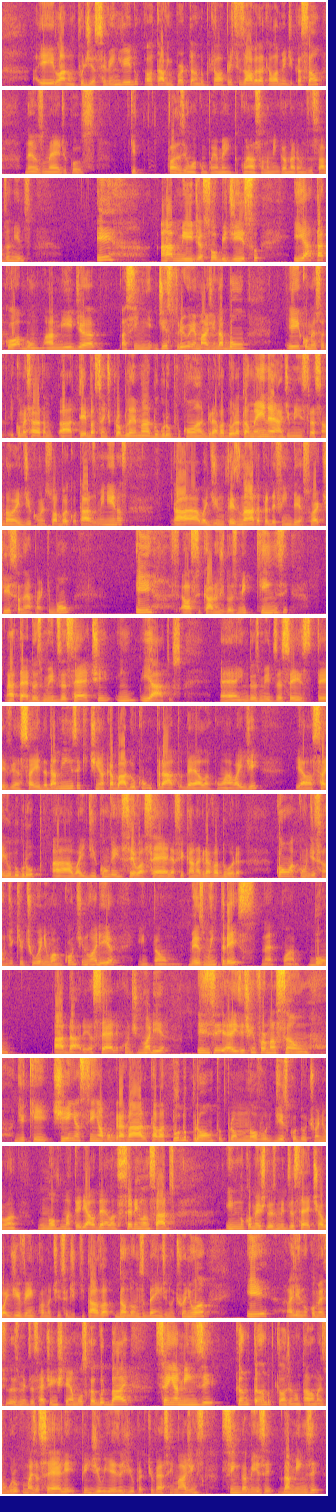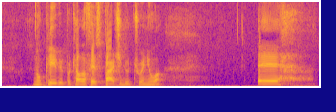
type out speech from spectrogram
e lá não podia ser vendido, ela estava importando porque ela precisava daquela medicação, né, os médicos que faziam um acompanhamento com ela, se não me engano, eram dos Estados Unidos, e a mídia soube disso e atacou a Boom. A mídia assim, destruiu a imagem da Boom e, começou, e começaram a, ter bastante problema do grupo com a gravadora também, né? A administração da YG começou a boicotar as meninas. A YG não fez nada para defender a sua artista, né? A Park Boom. E elas ficaram de 2015 até 2017 em hiatos. É, em 2016 teve a saída da Minzy, que tinha acabado o contrato dela com a YG e ela saiu do grupo. A YG convenceu a CL a ficar na gravadora com a condição de que o 2NE1 continuaria. Então, mesmo em três, né, com a Boom, a Dara e a CL, continuaria. Exi é, existe a informação de que tinha sim álbum gravado, estava tudo pronto para um novo disco do 2NE1, um novo material dela serem lançados. E no começo de 2017 a YG vem com a notícia de que estava dando um desband no 2NE1 e ali no começo de 2017 a gente tem a música Goodbye, sem a Minzy cantando, porque ela já não estava mais no grupo, mas a CL pediu e exigiu para que tivesse imagens sim da Minzy, da Minzy no clipe, porque ela fez parte do 21. É,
